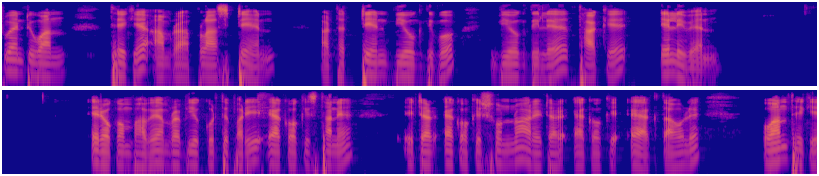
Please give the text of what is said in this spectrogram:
টোয়েন্টি ওয়ান থেকে আমরা প্লাস টেন অর্থাৎ টেন বিয়োগ দিব, বিয়োগ দিলে থাকে এলিভেন এরকম ভাবে আমরা বিয়োগ করতে পারি একক স্থানে। এটার এককে শূন্য আর এটার এককে এক। তাহলে ওয়ান থেকে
